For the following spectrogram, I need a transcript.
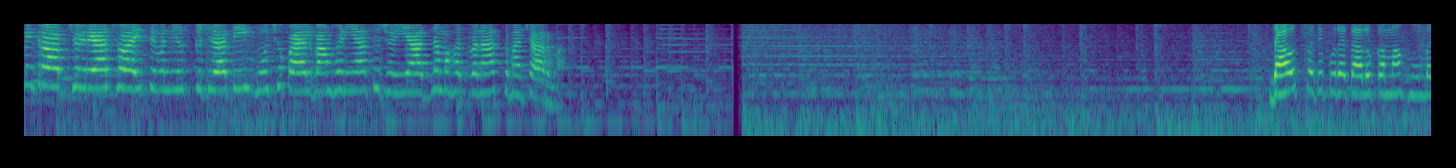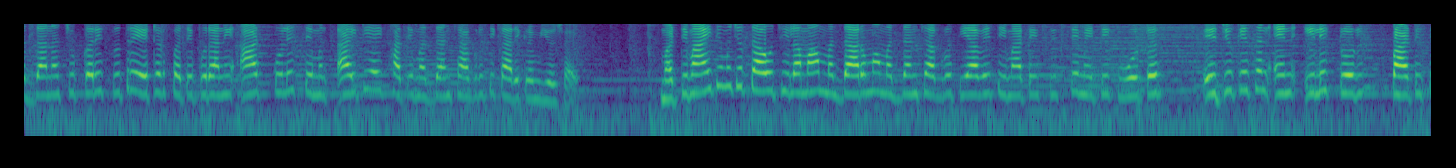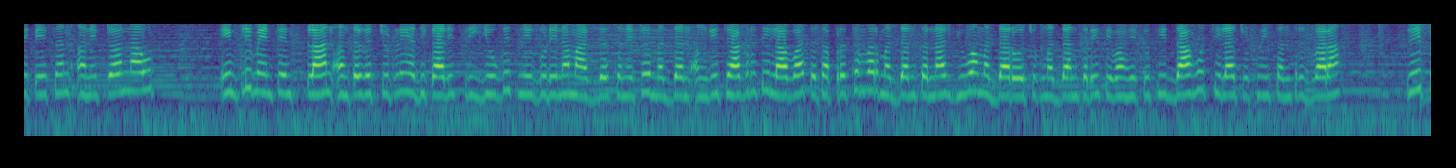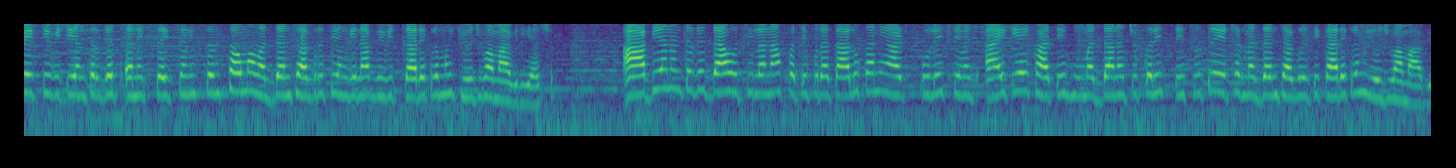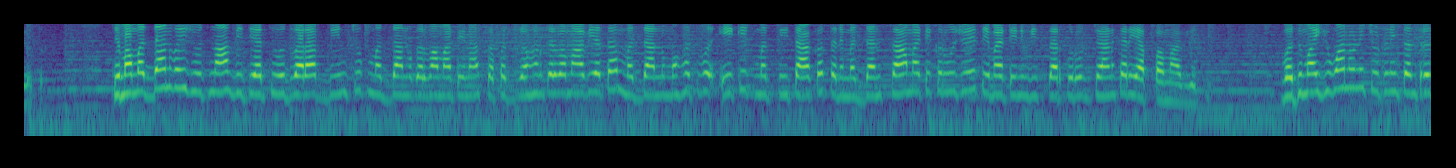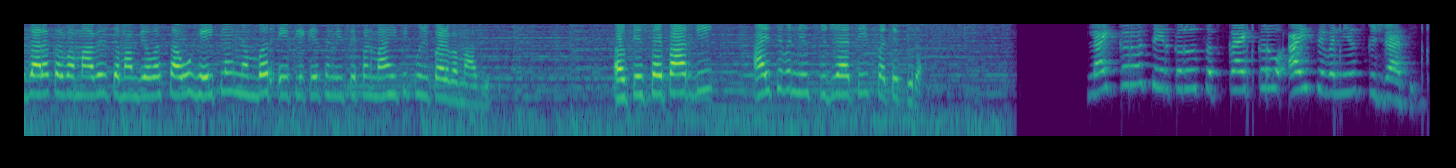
રહ્યા છો આઈ seven news Gujarati. હું છું પાયલ બામભણિયાથી. જોઈએ આજના મહત્વના સમાચારમાં. દાઉદ ફતેપુરા તાલુકામાં હું મતદાન અચૂક કરીશ. સૂત્ર હેઠળ ફતેપુરાની આર્ટ્સ કોલેજ તેમજ આઈટીઆઈ ખાતે મતદાન જાગૃતિ કાર્યક્રમ યોજાયો. મળતી માહિતી મુજબ દાઉદ જિલ્લામાં મતદારોમાં મતદાન જાગૃતિ આવે તે માટે systematic voters education and electoral participation અને ટર્નઆઉટ ઇમ્પ્લિમેન્ટેન્સ પ્લાન અંતર્ગત ચૂંટણી અધિકારી શ્રી યોગેશ નિર્ગુડેના માર્ગદર્શન હેઠળ મતદાન અંગે જાગૃતિ લાવવા તથા પ્રથમવાર મતદાન કરનાર યુવા મતદારો અચૂક મતદાન કરે તેવા હેતુથી દાહોદ જિલ્લા ચૂંટણી તંત્ર દ્વારા સ્વીપ એક્ટિવિટી અંતર્ગત અનેક શૈક્ષણિક સંસ્થાઓમાં મતદાન જાગૃતિ અંગેના વિવિધ કાર્યક્રમો યોજવામાં આવી રહ્યા છે. આ અભિયાન અંતર્ગત દાહોદ જિલ્લાના ફતેપુરા તાલુકાની આર્ટ્સ કોલેજ તેમજ આઈટીઆઈ ખાતે હું મતદાન અચૂક કરીશ તે સૂત્ર હેઠળ મતદાન જાગૃતિ કાર્યક્રમ યોજવામાં આવ્યો હતો. જેમાં મતદાન વય જૂથના વિદ્યાર્થીઓ દ્વારા બિનચૂક મતદાન કરવા માટેના શપથ ગ્રહણ કરવામાં આવ્યા હતા. મતદાનનું મહત્વ એક એક મતની તાકાત અને મતદાન શા માટે કરવું જોઈએ તે માટેની વિસ્તારપૂર્વક જાણકારી આપવામાં આવી હતી. વધુમાં યુવાનોને ચૂંટણી તંત્ર દ્વારા કરવામાં આવેલ તમામ વ્યવસ્થાઓ હેલ્પલાઇન નંબર, એપ્લિકેશન વિશે પણ માહિતી પૂરી પાડવામાં આવી હતી. અલ્કેશભાઈ Pargi, I seven news Gujarati, Fatepura. Like કરો, શેર કરો, સબસ્ક્રાઇબ કરો, આઈ સેવન ન્યૂઝ ગુજરાતી.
